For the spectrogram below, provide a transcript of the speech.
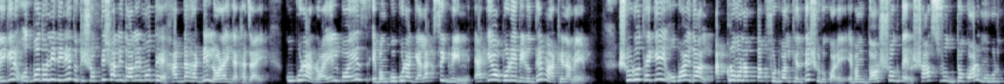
লিগের উদ্বোধনী দিনে দুটি শক্তিশালী দলের মধ্যে হাড্ডাহাড্ডি লড়াই দেখা যায় কুকুরা রয়্যাল বয়েজ এবং কুকুরা গ্যালাক্সি গ্রিন একে অপরের বিরুদ্ধে মাঠে নামে। শুরু থেকেই উভয় দল আক্রমণাত্মক ফুটবল খেলতে শুরু করে এবং দর্শকদের শ্বাসরুদ্ধকর মুহূর্ত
